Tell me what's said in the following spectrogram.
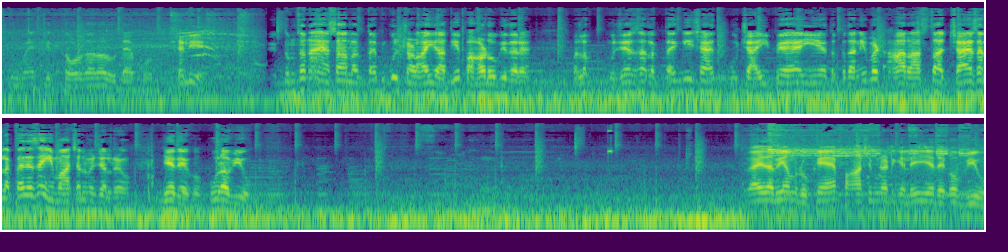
तुम्हें चित्तौड़गढ़ और उदयपुर। चलिए। एकदम से ना ऐसा लगता है बिल्कुल चढ़ाई आती है पहाड़ों की तरह। मतलब मुझे ऐसा लगता है कि शायद ऊंचाई पे है ये तो पता नहीं बट हाँ रास्ता अच्छा है, ऐसा लगता है जैसे हिमाचल में चल रहे हो। ये देखो, पूरा व्यू गाइस अभी हम रुके हैं पाँच मिनट के लिए, ये देखो व्यू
